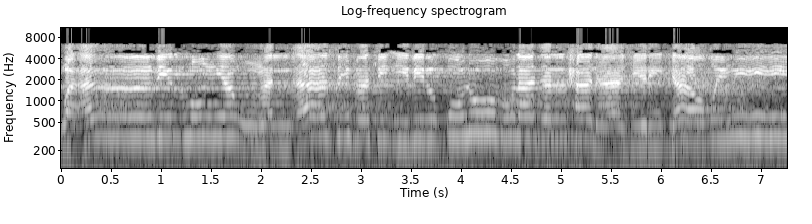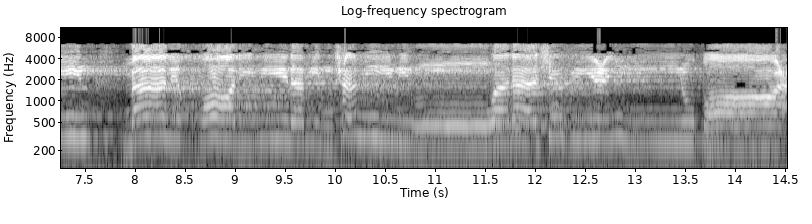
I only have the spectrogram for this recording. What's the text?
وأنذرهم يوم الآسفة إذ القلوب لدى الحناجر كاظمين. ما للظالمين من حميم ولا شفيع يطاع.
